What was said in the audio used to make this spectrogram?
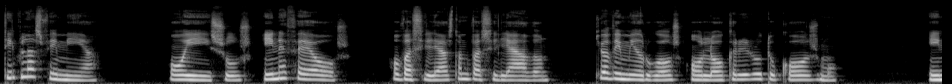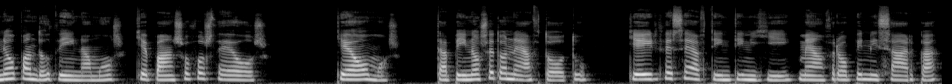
Τι βλασφημία! Ο Ιησούς είναι Θεός, ο βασιλιάς των βασιλιάδων και ο δημιουργός ολόκληρου του κόσμου. Είναι ο παντοδύναμος και πάνσοφος Θεός. Και όμως ταπείνωσε τον εαυτό του και ήρθε σε αυτήν την γη με ανθρώπινη σάρκα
